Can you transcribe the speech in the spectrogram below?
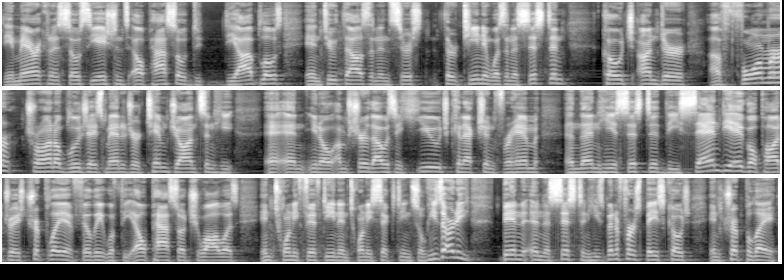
the American Association's El Paso Di- Diablos. In 2013, and was an assistant coach under a former Toronto Blue Jays manager Tim Johnson. He and, and, you know I'm sure that was a huge connection for him. And then he assisted the San Diego Padres AAA affiliate with the El Paso Chihuahuas in 2015 and 2016. So he's already been an assistant. He's been a first base coach in AAA.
